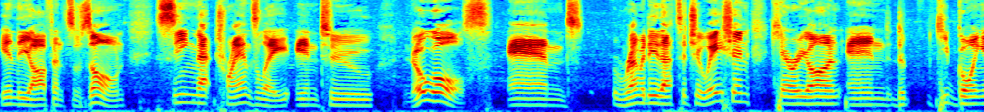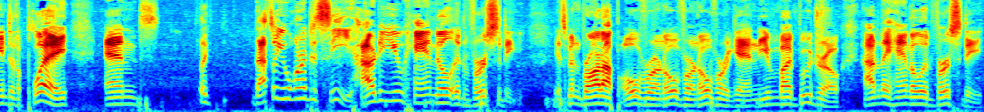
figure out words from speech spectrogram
in the offensive zone, seeing that translate into no goals and remedy that situation, carry on, and d- keep going into the play. And like that's what you wanted to see. How do you handle adversity? It's been brought up over and over and over again, even by Boudreau. How do they handle adversity?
